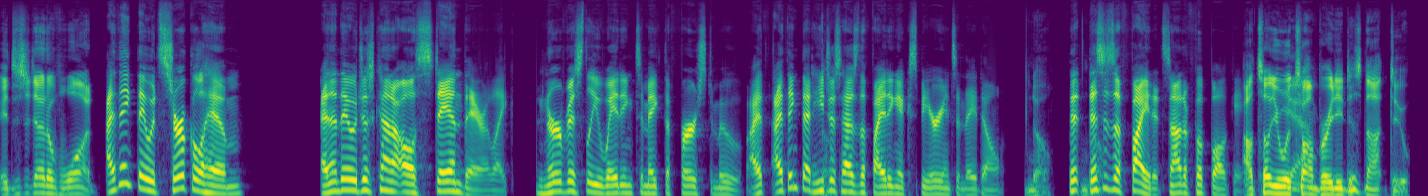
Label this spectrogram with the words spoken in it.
instead of one. I think they would circle him, and then they would just kind of all stand there, like nervously waiting to make the first move. I I think that he No. just has the fighting experience, and they don't. No. Th- This is a fight. It's not a football game. I'll tell you what Yeah. Tom Brady does not do.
